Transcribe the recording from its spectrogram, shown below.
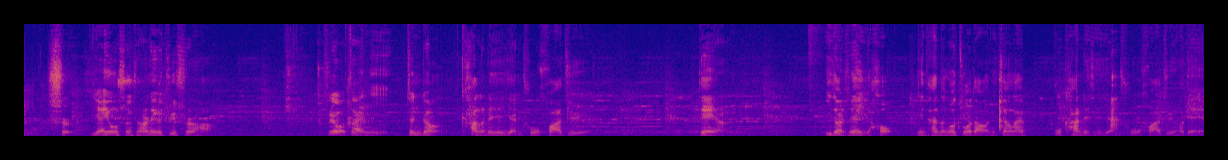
异的。是沿用圣泉那个句式哈，只有在你真正看了这些演出、话剧、电影一段时间以后，你才能够做到你将来不看这些演出、话剧和电影，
